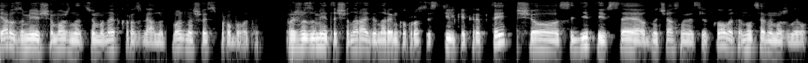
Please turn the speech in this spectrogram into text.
я розумію, що можна цю монетку розглянути, можна щось спробувати. Ви ж розумієте, що наразі на ринку просто стільки крипти, що сидіти і все одночасно відслідковувати, ну це неможливо.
